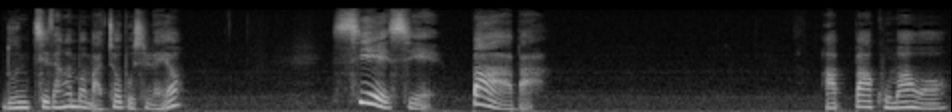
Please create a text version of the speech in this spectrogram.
눈치상 한번 맞춰보실래요? 시에 시에 아빠 고마워.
